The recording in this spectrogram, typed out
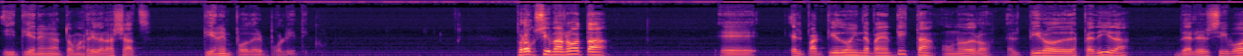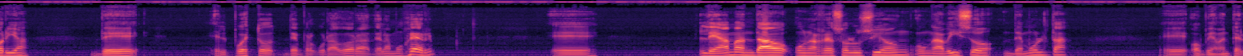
y tienen a Tomás Rivera Schatz, tienen poder político. Próxima nota, eh, el Partido Independentista, uno de los, el tiro de despedida de Elsie Boria de el puesto de Procuradora de la Mujer, eh, le ha mandado una resolución, un aviso de multa. Eh, obviamente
